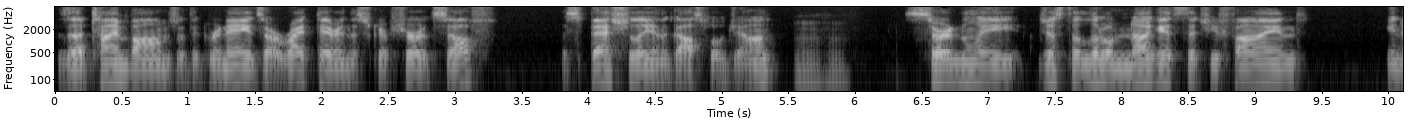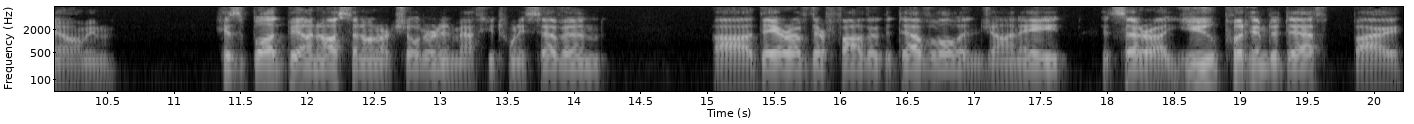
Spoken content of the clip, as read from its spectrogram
the time bombs or the grenades are right there in the scripture itself, especially in the Gospel of John. Mhm. Certainly, just the little nuggets that you find, you know, I mean, his blood be on us and on our children in Matthew 27. Uh, they are of their father, the devil, in John 8, etc. You put him to death by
